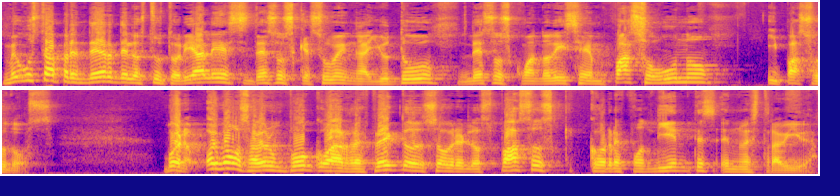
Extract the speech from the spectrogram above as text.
Me gusta aprender de los tutoriales, de esos que suben a YouTube, de esos cuando dicen paso 1 y paso 2. Bueno, hoy vamos a ver un poco al respecto sobre los pasos correspondientes en nuestra vida.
